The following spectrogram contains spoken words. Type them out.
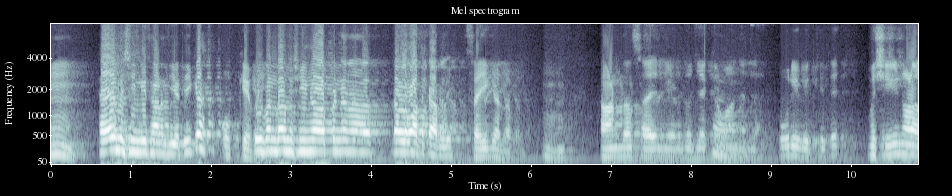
ਹੂੰ। ਹੈ ਮਸ਼ੀਨੀ ਥਣ ਦੀ ਹੈ ਠੀਕ ਹੈ ਓਕੇ ਕੋਈ ਬਾਈ। ਬੰਦਾ ਮਸ਼ੀਨ ਨਾਲ ਆਪਣੇ ਨਾਲ ਗੱਲਬਾਤ ਕਰ ਲੇ। ਸਹੀ ਗੱਲ ਆ ਬਾਈ। ਹੂੰ। ਥਾਣ ਦਾ ਸਾਈਜ਼ ਨੇੜ ਤੋਂ ਜੇ ਕਵਾਂ ਲੈ। ਪੂਰੀ ਵਿੱਥੀ ਤੇ ਮਸ਼ੀਨ ਵਾਲਾ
